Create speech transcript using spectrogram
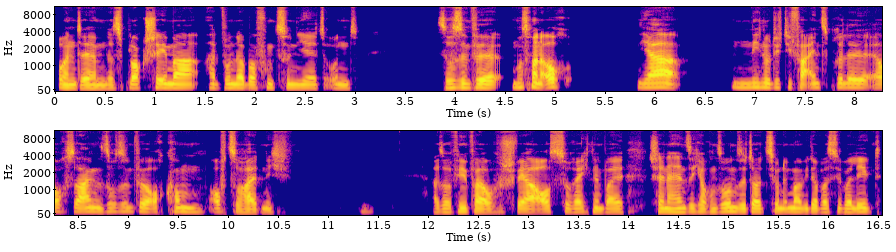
Und ähm, das Blockschema hat wunderbar funktioniert und so sind wir, muss man auch, ja, nicht nur durch die Vereinsbrille auch sagen, so sind wir auch kaum aufzuhalten. Ich also auf jeden Fall auch schwer auszurechnen, weil Shanahan sich auch in so einer Situation immer wieder was überlegt.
